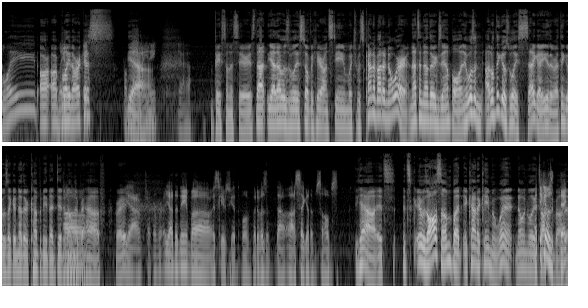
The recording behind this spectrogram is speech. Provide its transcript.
Blade or, or Blade Blade, Arcus Yeah, Shining. Yeah. based on the series. That yeah, that was released over here on Steam, which was kind of out of nowhere, and that's another example. And it wasn't. I don't think it was really Sega either. I think it was like another company that did it on Uh, their behalf, right? Yeah, I'm trying to remember. Yeah, the name uh, escapes me at the moment, but it wasn't uh, uh, Sega themselves. Yeah, it's it's it was awesome, but it kind of came and went. No one really I think talked it was about it.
